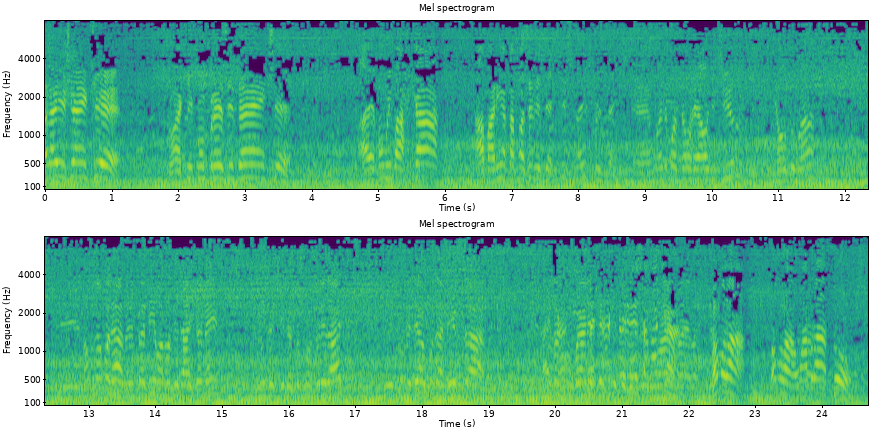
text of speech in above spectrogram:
Olha aí, gente. Estou aqui com o presidente. Aí, vamos embarcar. A Marinha está fazendo exercício, não é isso, presidente? É uma um real de tiro em alto mar. E vamos dar uma olhada. Né? Para mim é uma novidade também. Nunca tive essa oportunidade. E convidei alguns amigos a nos acompanhar nesse exercício. Experiência é bacana. Vamos lá, vamos lá. Um abraço.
